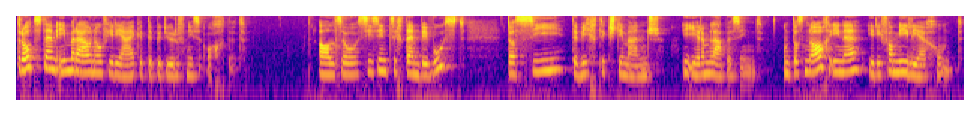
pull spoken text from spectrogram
trotzdem immer auch noch auf ihre eigenen Bedürfnisse achten. Also sie sind sich dann bewusst, dass sie der wichtigste Mensch in ihrem Leben sind und dass nach ihnen ihre Familie kommt.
